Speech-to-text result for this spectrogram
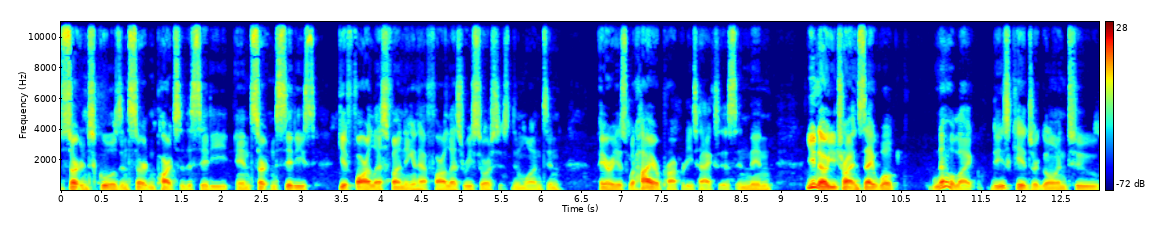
certain schools in certain parts of the city and certain cities get far less funding and have far less resources than ones in areas with higher property taxes. And then you know you try and say well no like these kids are going to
